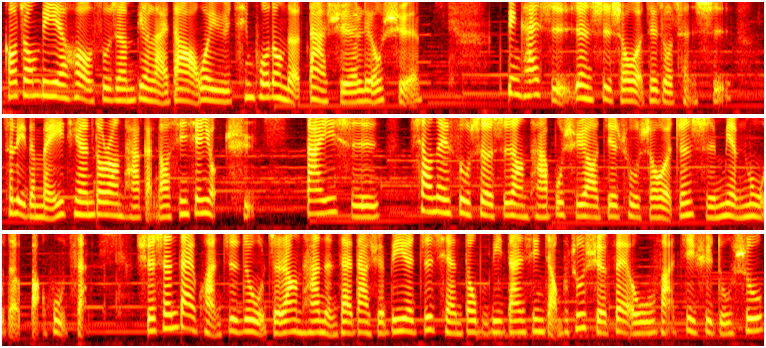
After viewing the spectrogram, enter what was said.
高中毕业后，素贞便来到位于清波洞的大学留学，并开始认识首尔这座城市。这里的每一天都让他感到新鲜有趣。大一时，校内宿舍是让他不需要接触首尔真实面目的保护伞；学生贷款制度则让他能在大学毕业之前都不必担心缴不出学费而无法继续读书。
